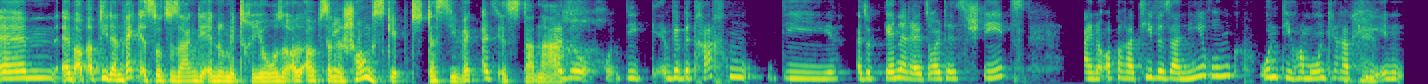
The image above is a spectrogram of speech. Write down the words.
Ähm, ähm, ob, ob, die dann weg ist, sozusagen, die Endometriose, ob es da nee. eine Chance gibt, dass die weg also, ist danach. Also die, wir betrachten die, also generell sollte es stets eine operative Sanierung und die Hormontherapie okay. in,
